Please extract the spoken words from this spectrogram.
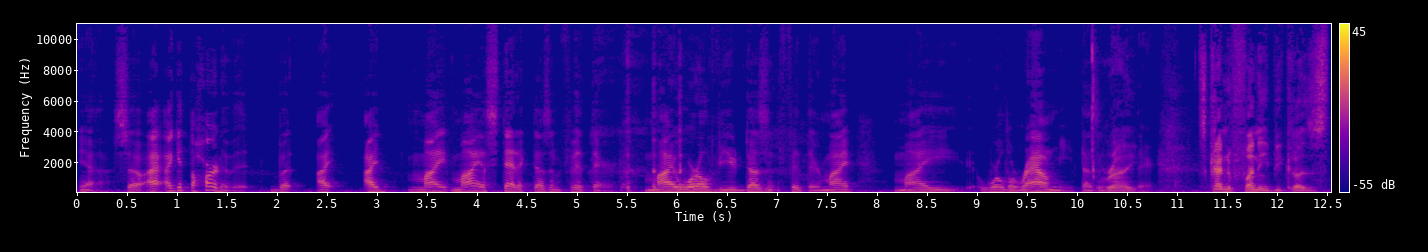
yeah. So I, I get the heart of it, but I, I, my, my aesthetic doesn't fit there. My worldview doesn't fit there. My, my world around me doesn't Right. fit there. It's kind of funny because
